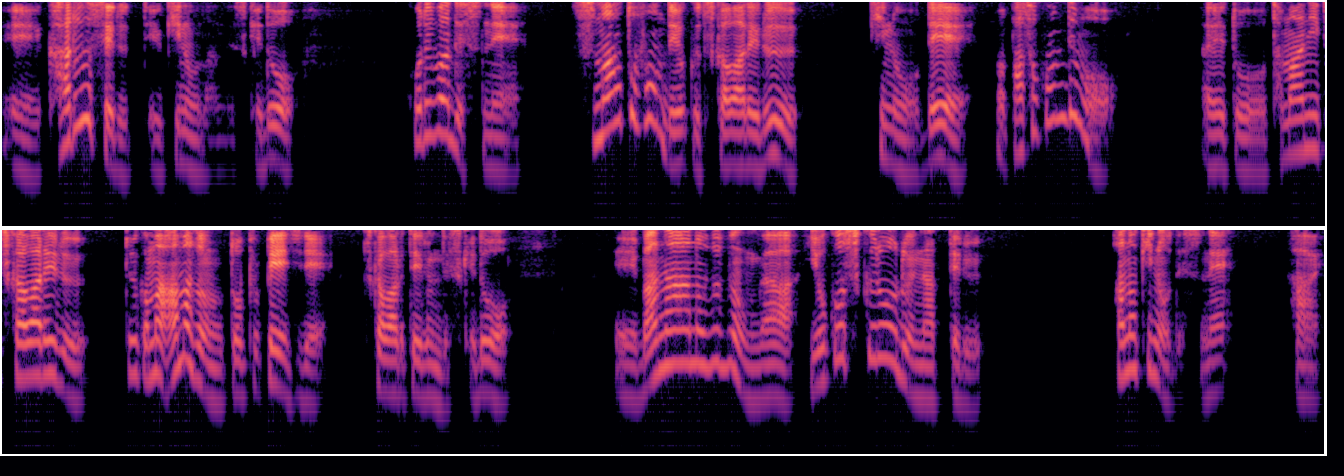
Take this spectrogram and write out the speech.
えーカルーセルっていう機能なんですけど、これはですね、スマートフォンでよく使われる機能で、まあ、パソコンでも、えっ、と、たまに使われるというか、まあ、Amazon のトップページで使われているんですけど、えーバナーの部分が横スクロールになってるあの機能ですね。はい。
